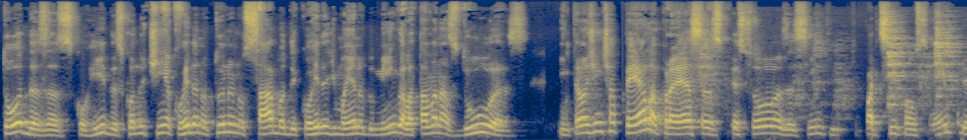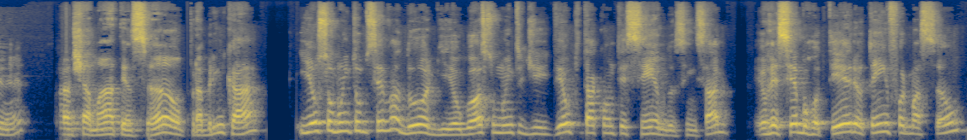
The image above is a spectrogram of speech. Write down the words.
todas as corridas. Quando tinha corrida noturna no sábado e corrida de manhã no domingo, ela estava nas duas. Então a gente apela para essas pessoas assim que, que participam sempre, né? Para chamar atenção, para brincar. E eu sou muito observador, Gui. Eu gosto muito de ver o que está acontecendo, assim, sabe? Eu recebo o roteiro, eu tenho informação,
